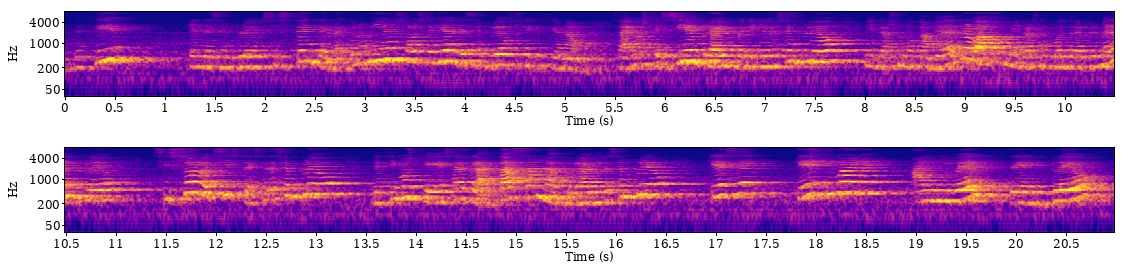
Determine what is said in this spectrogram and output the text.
Es decir, el desempleo existente en la economía solo sería el desempleo friccional. Sabemos que siempre hay un pequeño desempleo mientras uno cambia de trabajo, mientras encuentra el primer empleo. Si solo existe ese desempleo, decimos que esa es la tasa natural de desempleo, que, que equivale al nivel de empleo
